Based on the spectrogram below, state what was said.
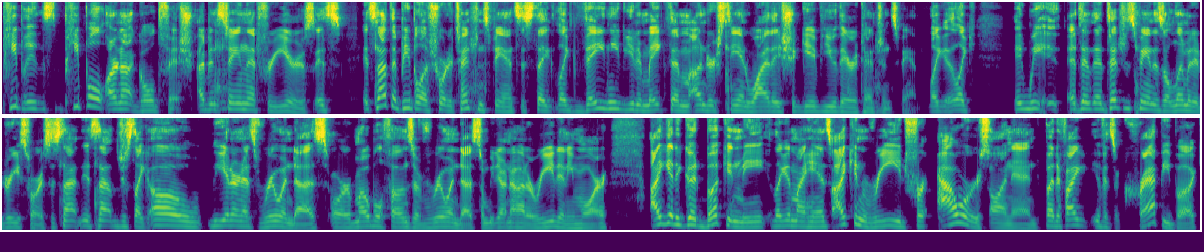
people, people are not goldfish. I've been saying that for years. It's it's not that people have short attention spans. It's like like they need you to make them understand why they should give you their attention span. Like like it, we the attention span is a limited resource. It's not it's not just like oh the internet's ruined us or mobile phones have ruined us and we don't know how to read anymore. I get a good book in me, like in my hands, I can read for hours on end. But if I if it's a crappy book,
